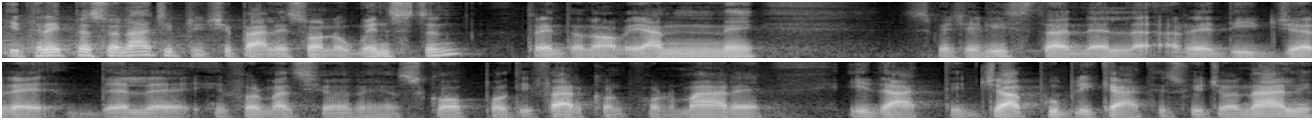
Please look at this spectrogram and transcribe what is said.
I tre personaggi principali sono Winston, 39 anni, specialista nel redigere delle informazioni a scopo di far conformare i dati già pubblicati sui giornali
